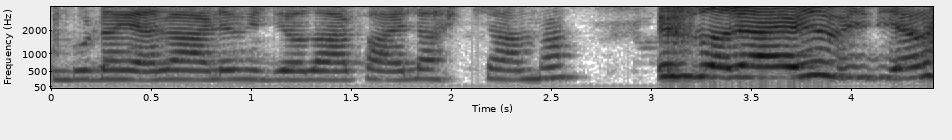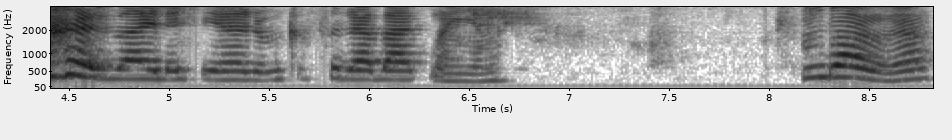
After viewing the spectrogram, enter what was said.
Burada yararlı videolar paylaşacağım ama zararlı videolar paylaşıyorum. Kusura bakmayın. Böyle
